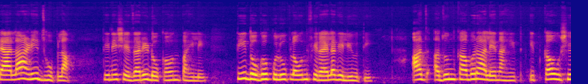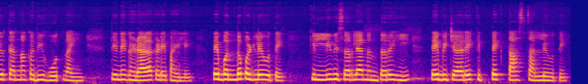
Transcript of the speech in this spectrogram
प्याला आणि झोपला. तिने शेजारी डोकावून पाहिले. ती दोघं कुलूप लावून फिरायला गेली होती. आज अजून का बरं आले नाहीत? इतका उशीर त्यांना कधी होत नाही. तिने घड्याळाकडे पाहिले. ते बंद पडले होते. किल्ली विसरल्यानंतरही ते बिचारे कित्येक तास चालले होते.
